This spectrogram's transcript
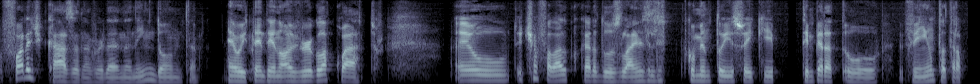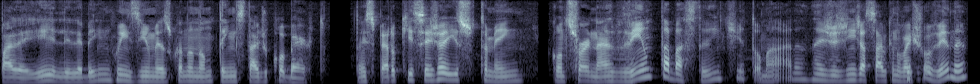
fora de casa, na verdade, não é nem em Dome, tá? É 89,4. Eu, eu tinha falado com o cara dos Lions, ele comentou isso aí que o vento atrapalha ele, ele é bem ruinzinho mesmo quando não tem estádio coberto. Então espero que seja isso também contra os Fornais. Venta bastante, tomara. Né? A gente já sabe que não vai chover, né?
